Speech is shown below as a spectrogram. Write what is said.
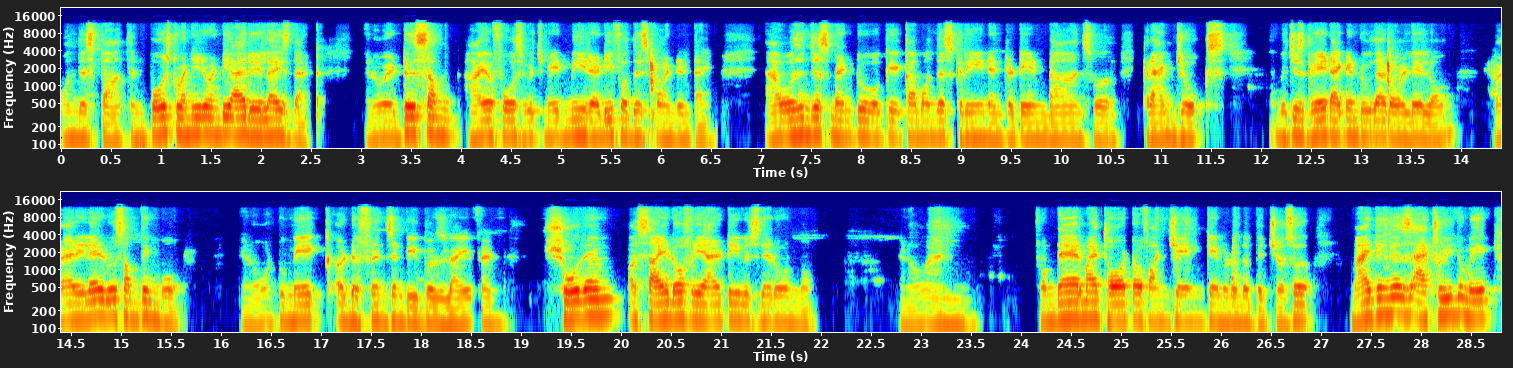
on this path. And post 2020 i realized that you know it is some higher force which made me ready for this point in time. I wasn't just meant to okay come on the screen entertain dance or crack jokes which is great i can do that all day long. But i realized it was something more you know to make a difference in people's life and show them a side of reality which they don't know you know and from there my thought of unchain came into the picture. So my thing is actually to make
